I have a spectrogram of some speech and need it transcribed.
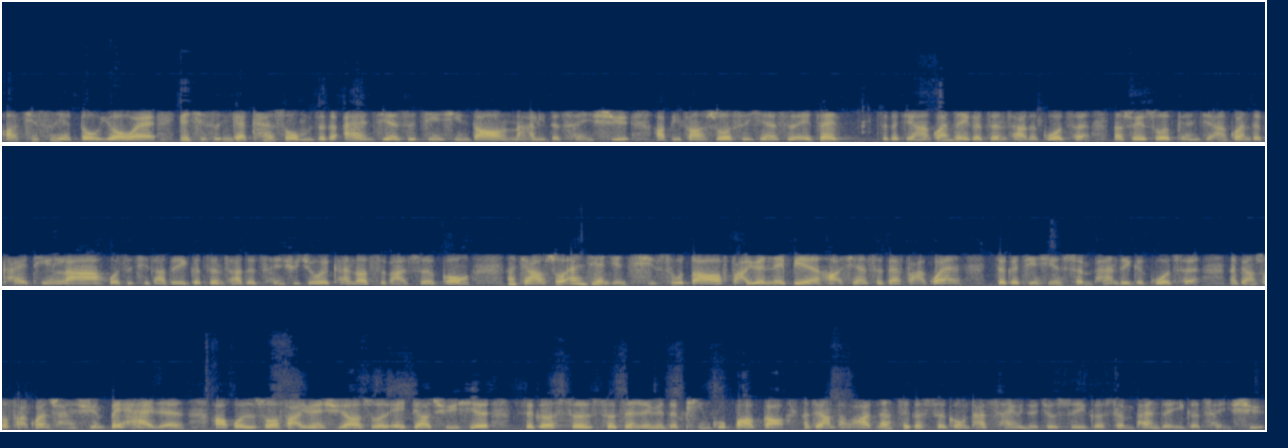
哦，其实也都有哎，因为其实应该看说我们这个案件是进行到哪里的程序啊，比方说是现在是哎，在这个检察官的一个侦查的过程，那所以说可能检察官的开庭啦，或是其他的一个侦查的程序，就会看到司法社工。那假如说案件已经起诉到法院那边哈，现在是在法官这个进行审判的一个过程，那比方说法官传讯被害人，好，或者说法院需要说哎调取一些这个社社政人员的评估报告，那这样的话，那这个社工他参与的就是一个审判的一个程序，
